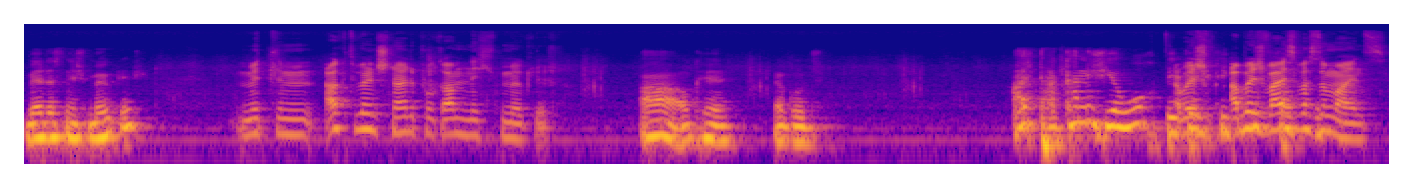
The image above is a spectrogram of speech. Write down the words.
Wäre das nicht möglich? Mit dem aktuellen Schneideprogramm nicht möglich. Ah, okay. Ja gut. Alter, kann ich hier hoch? Bitte? Aber ich, krieg aber ich weiß, was du meinst.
